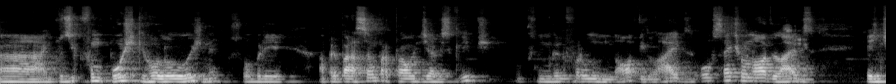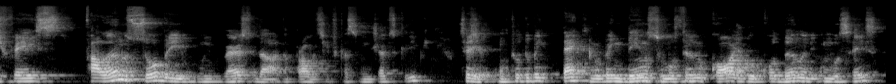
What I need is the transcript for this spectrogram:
Uh, inclusive, foi um post que rolou hoje, né, sobre a preparação para a prova de JavaScript. Se não me engano, foram nove lives, ou sete ou nove lives, Sim. Que a gente fez falando sobre o universo da, da prova de certificação de JavaScript. Ou seja, conteúdo bem técnico, bem denso, mostrando código, codando ali com vocês.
